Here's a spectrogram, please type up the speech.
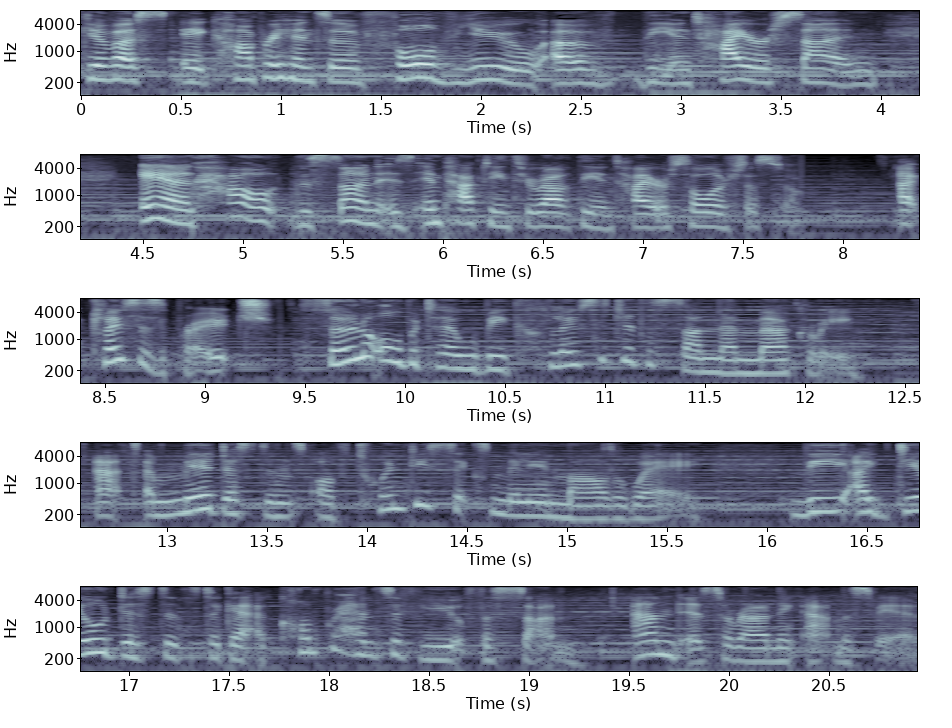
give us a comprehensive full view of the entire sun and how the sun is impacting throughout the entire solar system. At closest approach, Solar Orbiter will be closer to the sun than Mercury, at a mere distance of 26 million miles away, the ideal distance to get a comprehensive view of the sun and its surrounding atmosphere.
